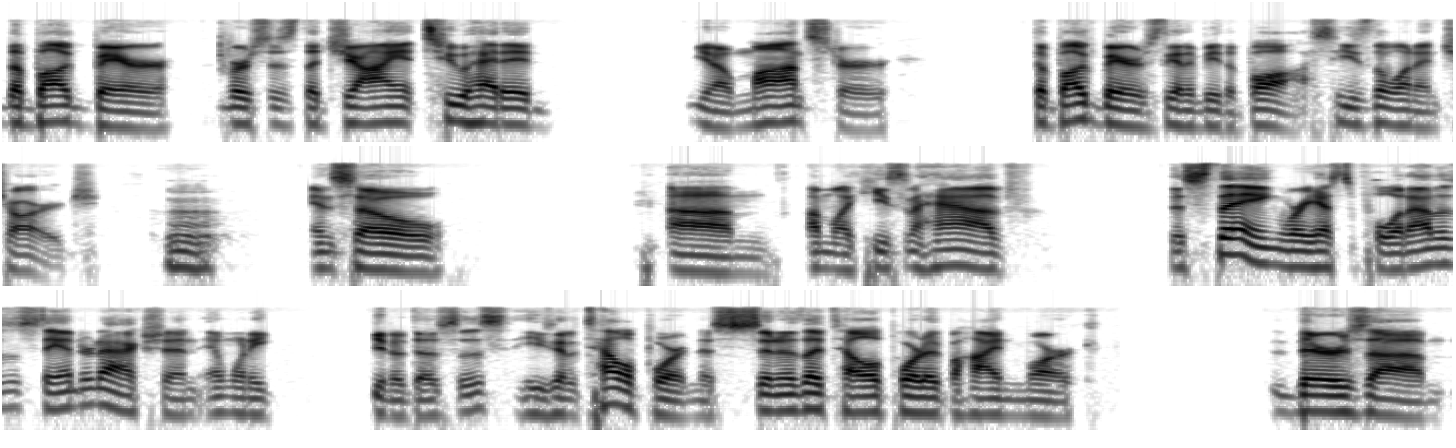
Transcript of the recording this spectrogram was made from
the bugbear versus the giant two-headed, you know, monster. The bugbear is going to be the boss. He's the one in charge. Huh. And so um I'm like he's going to have this thing where he has to pull it out as a standard action and when he you know does this, he's going to teleport and as soon as I teleported behind Mark, there's um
